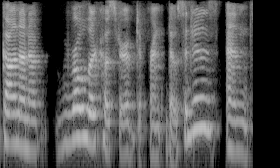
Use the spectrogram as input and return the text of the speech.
gone on a roller coaster of different dosages and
